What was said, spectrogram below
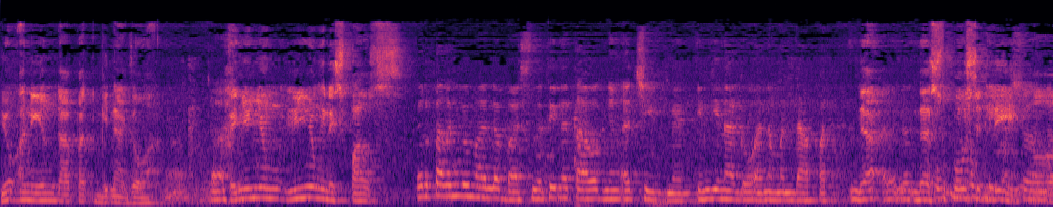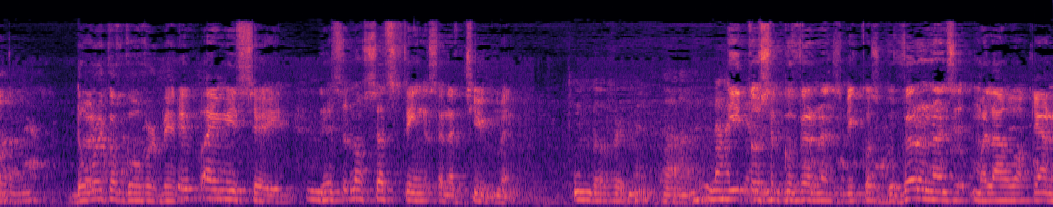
yung ano yung dapat ginagawa. And yun yung, yun yung in-espouse. Pero parang lumalabas na tinatawag niyang achievement, yung ginagawa naman dapat. Na, na supposedly, oh, ah. the work of government. If I may say, there's no such thing as an achievement in government. Ah, lahat dito yan. sa governance because governance malawak yan.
